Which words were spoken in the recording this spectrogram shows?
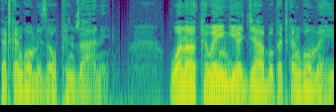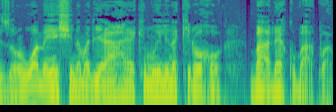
katika ngome za upinzani. Wanawake wengi ajabu katika ngome hizo wameishi na majeraha ya kimwili na kiroho baada ya kubakwa.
